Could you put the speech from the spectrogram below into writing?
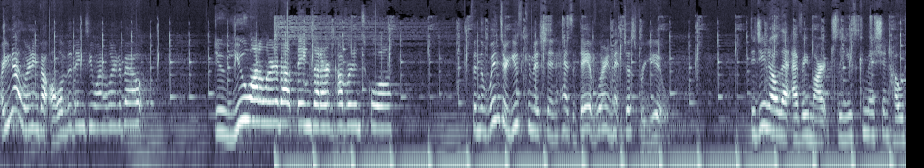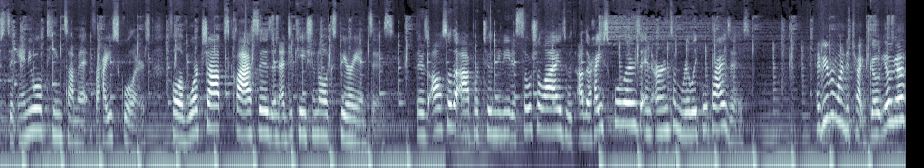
Are you not learning about all of the things you want to learn about? Do you want to learn about things that aren't covered in school? Then the Windsor Youth Commission has a day of learning meant just for you. Did you know that every March the Youth Commission hosts an annual teen summit for high schoolers, full of workshops, classes, and educational experiences? There's also the opportunity to socialize with other high schoolers and earn some really cool prizes. Have you ever wanted to try goat yoga?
